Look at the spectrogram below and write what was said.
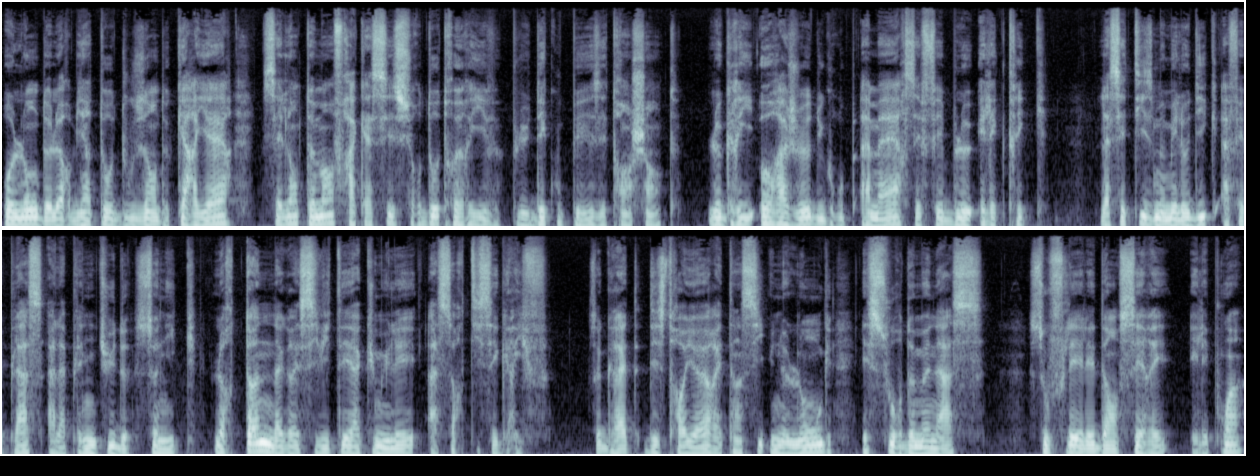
au long de leurs bientôt douze ans de carrière, s'est lentement fracassée sur d'autres rives, plus découpées et tranchantes. Le gris orageux du groupe amer s'est fait bleu électrique. L'ascétisme mélodique a fait place à la plénitude sonique. Leur tonne d'agressivité accumulée a sorti ses griffes. Ce Great Destroyer est ainsi une longue et sourde menace, soufflée les dents serrées et les poings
